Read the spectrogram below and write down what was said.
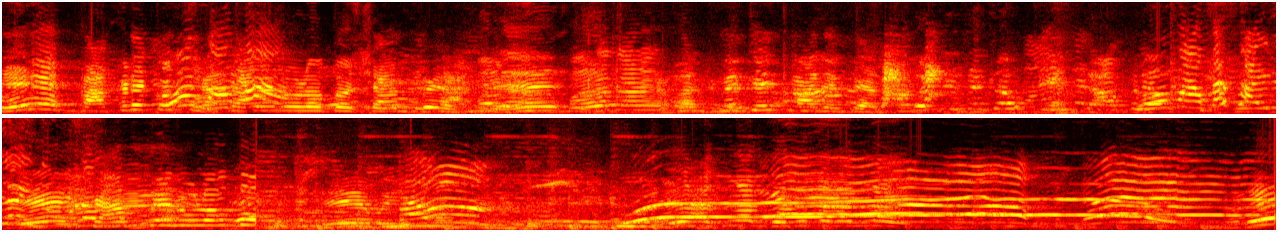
मायरा काकडे शॅम्पेन. उडवतो शॅम्पेन माझ्या त्यात. हो, ए. शॅम्पेन उडवतो. ए नाही? ए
